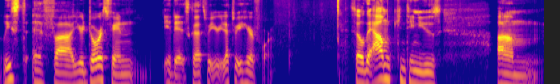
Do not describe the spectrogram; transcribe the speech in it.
At least if uh, you're a Doors fan, it is. Cause that's what you're that's what you're here for. So the album continues. Um,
